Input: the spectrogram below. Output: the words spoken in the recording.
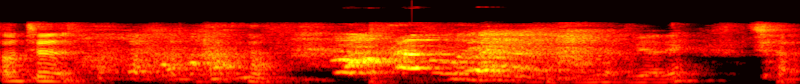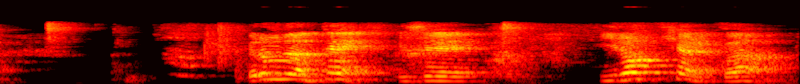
아무튼 미안해. 자, 여러분들한테 이제 이렇게 할 거야.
